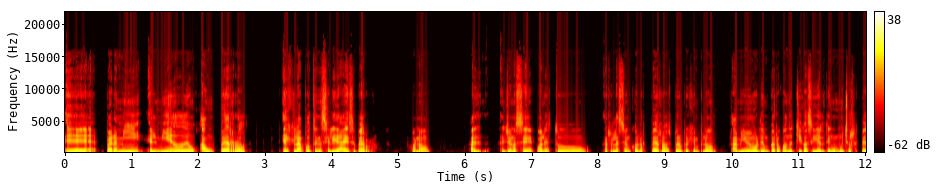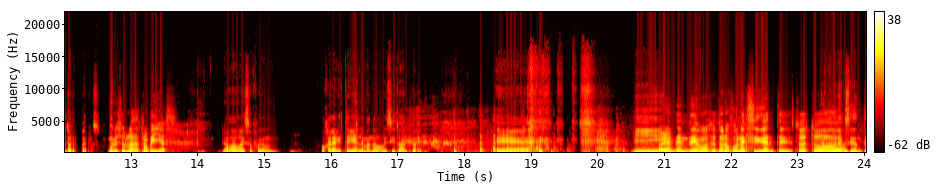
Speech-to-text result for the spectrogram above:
eh, para mí el miedo de- a un perro es la potencialidad de ese perro, ¿o no? Al- yo no sé cuál es tu relación con los perros, pero por ejemplo, a mí me mordió un perro cuando chico, así que yo le tengo mucho respeto a los perros. Por eso los atropellas. Oh, eso fue un. Ojalá que esté bien, le mandamos besitos al perro. Eh, y. Ahora entendemos, esto no fue un accidente, esto es no todo. fue un accidente.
